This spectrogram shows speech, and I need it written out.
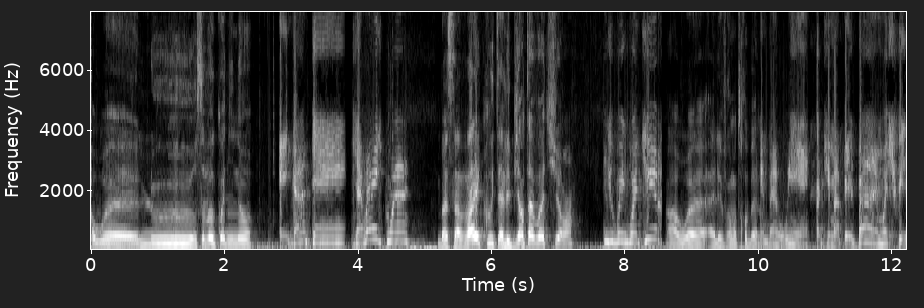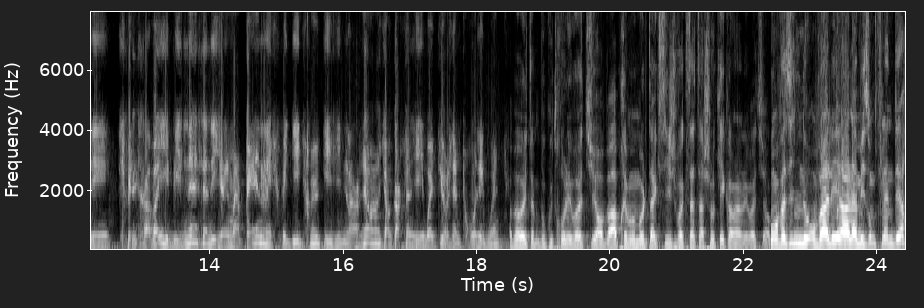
Ah Ouais, lourd, ça va ou quoi Nino? Et Canté, ça va et toi? Bah ça va, écoute, elle est bien ta voiture hein Nouvelle voiture Ah ouais, elle est vraiment trop belle Eh ben oui, hein. quand tu m'appelles pas, hein, moi je fais des... Je fais le travail et business, hein, des gens ils m'appellent, je fais des trucs et j'ai de l'argent, hein. j'ai encore changé des voitures, j'aime trop les voitures. Ah bah oui, t'aimes beaucoup trop les voitures. Bah après Momo le taxi, je vois que ça t'a choqué quand même les voitures. Bon, vas-y Nino, on va aller à la maison de Flanders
